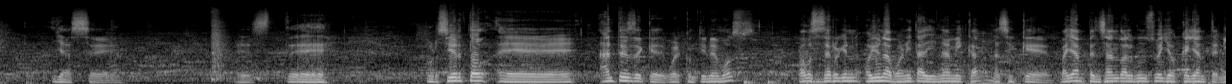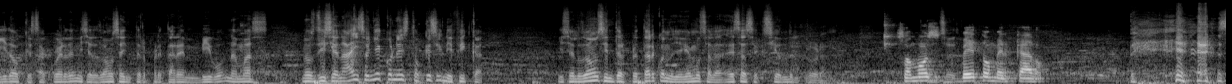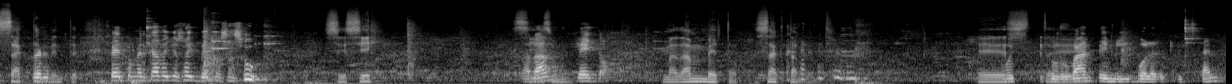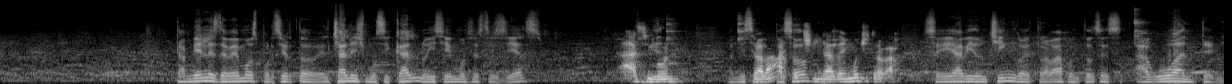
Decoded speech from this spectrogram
ya sé. Este. Por cierto, eh, antes de que bueno, continuemos, vamos a hacer hoy, un- hoy una bonita dinámica. Así que vayan pensando algún sueño que hayan tenido, que se acuerden y se los vamos a interpretar en vivo. Nada más nos dicen, ay, soñé con esto, ¿qué significa? Y se los vamos a interpretar cuando lleguemos a la- esa sección del programa. Somos Entonces- Beto Mercado. Exactamente. Beto Mercado, yo soy Beto Sasú. Sí, sí. Sí, Madame son- Beto. Madame Beto, exactamente. Este, turbante mi bola de cristal. también les debemos, por cierto, el challenge musical, no hicimos estos días. Ah, Simón. A mí se me Trabajo, pasó. chingado, hay mucho trabajo. Sí, ha habido un chingo de trabajo, entonces aguanten,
